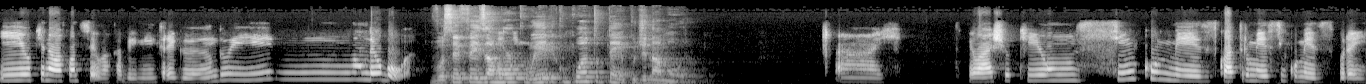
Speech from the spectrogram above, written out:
e o que não aconteceu, eu acabei me entregando e não deu boa. Você fez amor ele... com ele com quanto tempo de namoro? Ai, eu acho que uns cinco meses, quatro meses, cinco meses por aí.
